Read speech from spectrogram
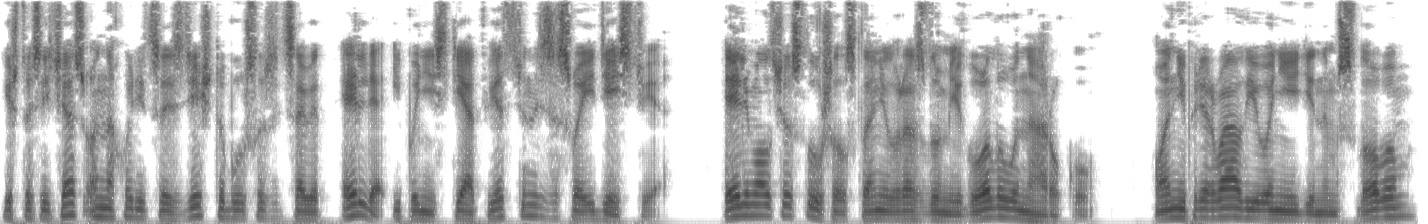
и что сейчас он находится здесь, чтобы услышать совет Элля и понести ответственность за свои действия. Эль молча слушал, склонил в раздумье голову на руку. Он не прервал его ни единым словом,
